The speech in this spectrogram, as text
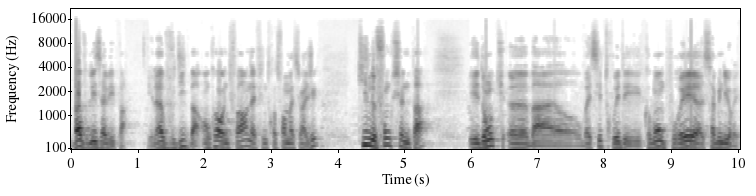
bah, vous ne les avez pas. Et là, vous dites, bah, encore une fois, on a fait une transformation agile qui ne fonctionne pas. Et donc, euh, bah, on va essayer de trouver des, comment on pourrait s'améliorer.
